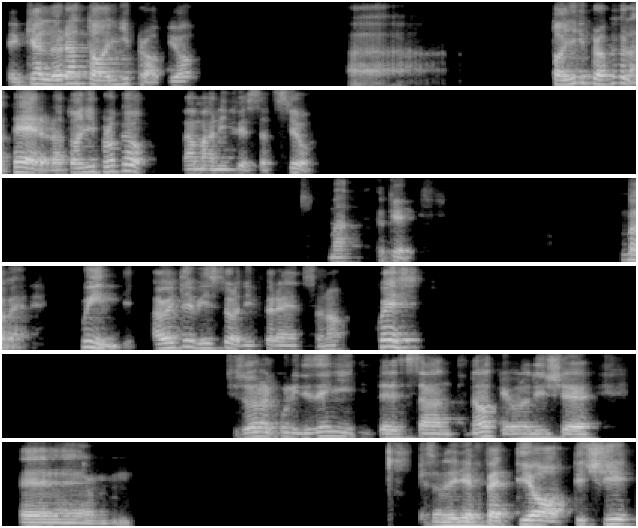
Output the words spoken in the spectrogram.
perché allora togli proprio, uh, togli proprio la terra, togli proprio la manifestazione. Ma, ok. Va bene. Quindi, avete visto la differenza, no? Questo. Ci sono alcuni disegni interessanti, no? Che uno dice... Eh, che sono degli effetti ottici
